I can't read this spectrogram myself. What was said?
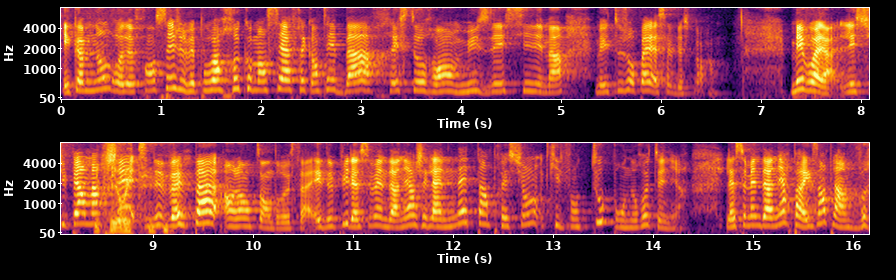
Et comme nombre de Français, je vais pouvoir recommencer à fréquenter bars, restaurants, musées, cinéma, mais toujours pas la salle de sport. Mais voilà, les supermarchés ne veulent pas en entendre ça. Et depuis la semaine dernière, j'ai la nette impression qu'ils font tout pour nous retenir. La semaine dernière, par exemple, un vrai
